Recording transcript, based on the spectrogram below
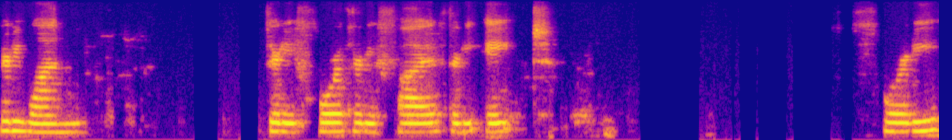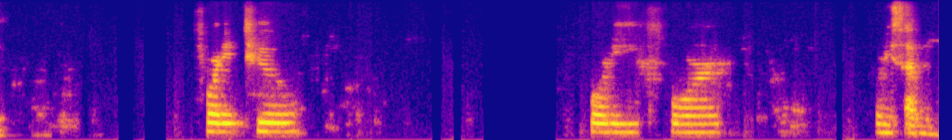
31, 34, 35, 38, 40, 42, 44, 47.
